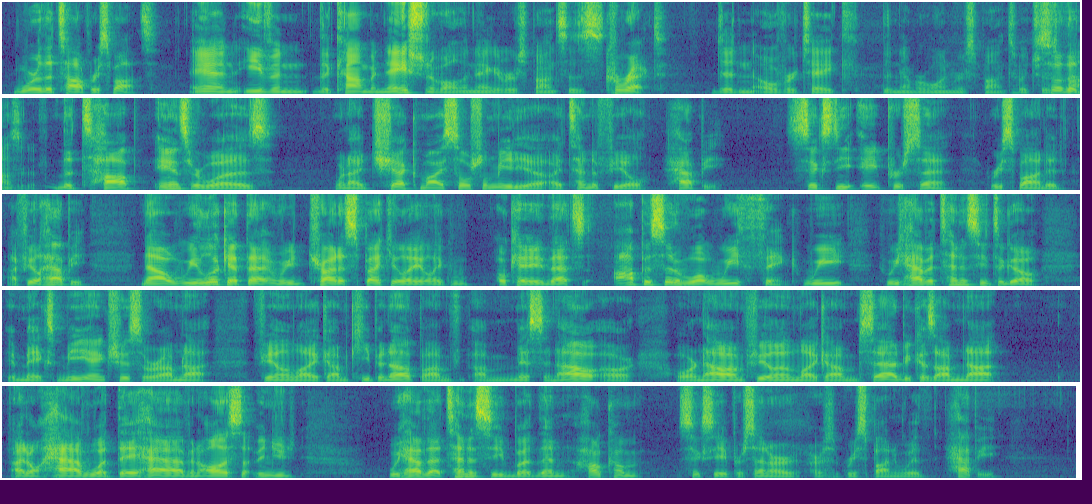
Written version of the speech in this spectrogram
were the top response. And even the combination of all the negative responses Correct. didn't overtake the number one response, which is so the, positive. the top answer was when I check my social media, I tend to feel happy. 68% responded, I feel happy. Now we look at that and we try to speculate like, okay, that's opposite of what we think. We we have a tendency to go, it makes me anxious or I'm not feeling like I'm keeping up, I'm I'm missing out or or now I'm feeling like I'm sad because I'm not I don't have what they have and all this stuff and you we have that tendency, but then how come 68% are, are responding with happy?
